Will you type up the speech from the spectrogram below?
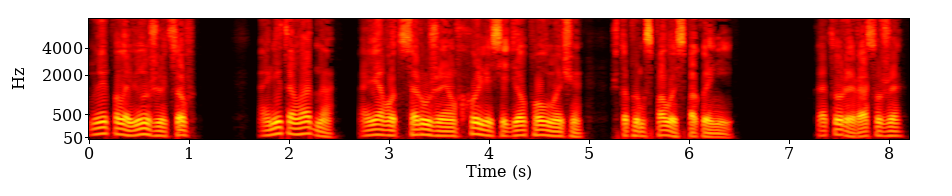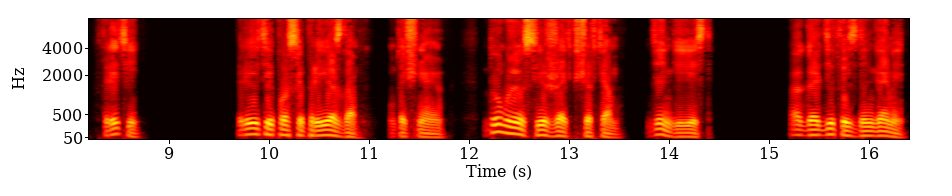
но и половину жильцов. Они-то ладно, а я вот с оружием в холле сидел полночи, чтоб им спалось спокойней. Который раз уже? В третий? Третий после приезда, уточняю. Думаю, съезжать к чертям. Деньги есть. Погоди ты с деньгами,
